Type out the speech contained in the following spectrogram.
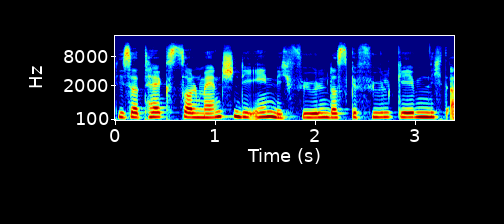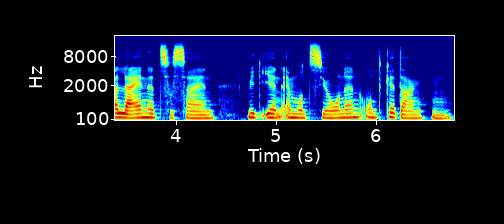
Dieser Text soll Menschen, die ähnlich fühlen, das Gefühl geben, nicht alleine zu sein mit ihren Emotionen und Gedanken.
